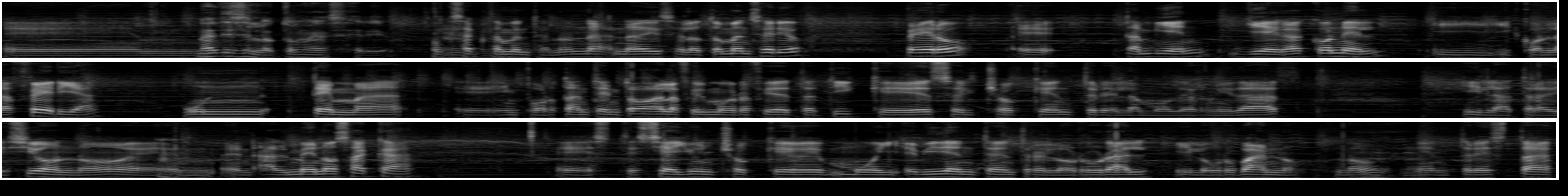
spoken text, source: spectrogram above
Eh, Nadie se lo toma en serio. Exactamente, ¿no? Na- nadie se lo toma en serio, pero eh, también llega con él y, y con la feria un tema eh, importante en toda la filmografía de Tati, que es el choque entre la modernidad y la tradición, ¿no? En- en- al menos acá, este, sí hay un choque muy evidente entre lo rural y lo urbano, ¿no? Entre esta,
